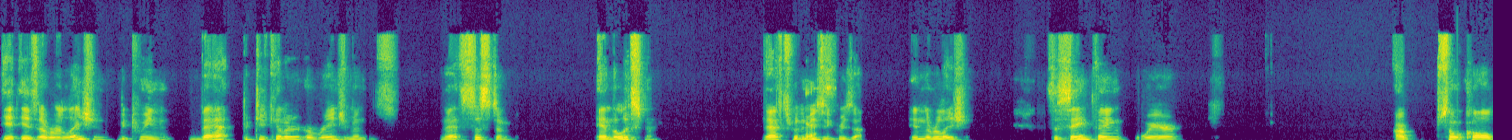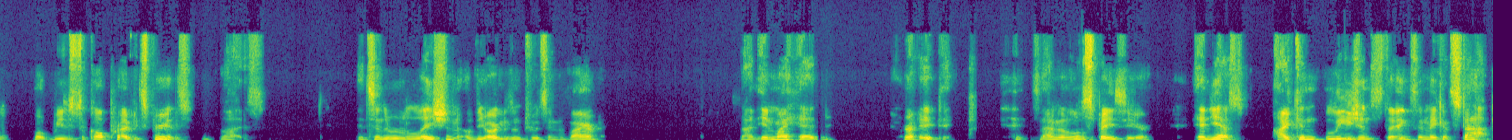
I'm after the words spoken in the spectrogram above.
it is a relation between that particular arrangements, that system, and the listener. That's where the yes. music resides in the relation. It's the same thing where our so-called what we used to call private experience lies. It's in the relation of the organism to its environment, not in my head, right? It's not in a little space here. And yes, I can lesion things and make it stop.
